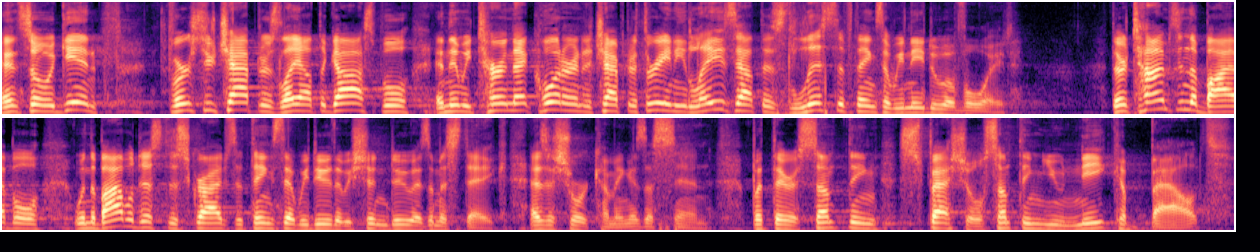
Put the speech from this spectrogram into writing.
And so, again, first two chapters lay out the gospel, and then we turn that corner into chapter three, and he lays out this list of things that we need to avoid. There are times in the Bible when the Bible just describes the things that we do that we shouldn't do as a mistake, as a shortcoming, as a sin. But there is something special, something unique about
